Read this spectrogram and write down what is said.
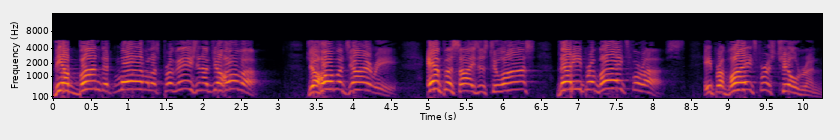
The abundant, marvelous provision of Jehovah. Jehovah Jireh emphasizes to us that He provides for us. He provides for His children.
